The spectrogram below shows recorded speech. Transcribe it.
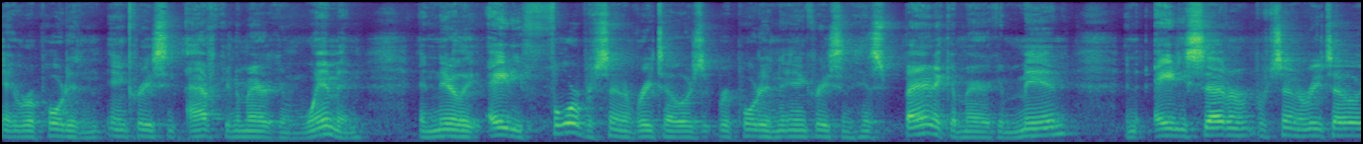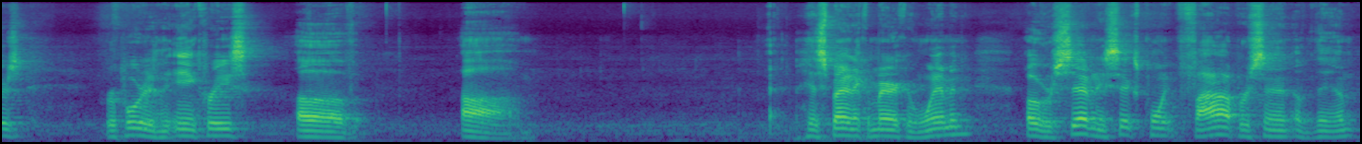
reported an increase in African American women, and nearly 84% of retailers reported an increase in Hispanic American men, and 87% of retailers reported an increase of um, Hispanic American women. Over 76.5% of them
